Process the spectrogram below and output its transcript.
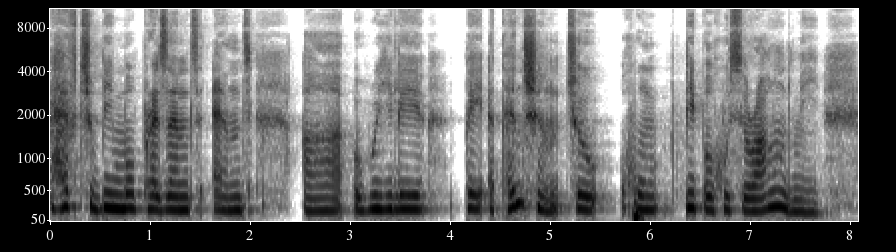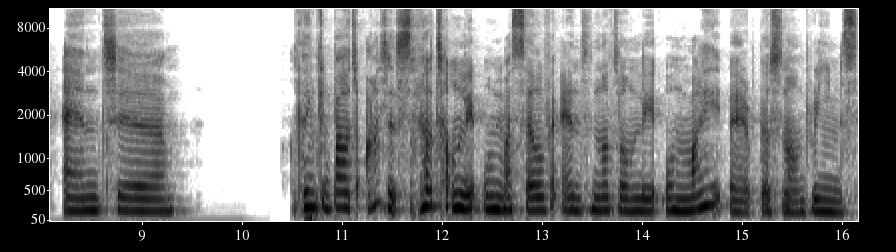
have to be more present and uh, really pay attention to whom people who surround me and uh, think about others not only on myself and not only on my uh, personal dreams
